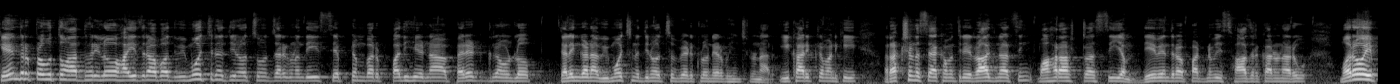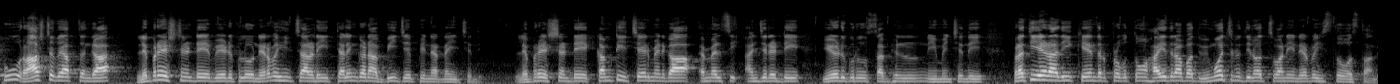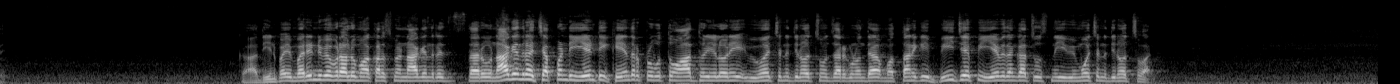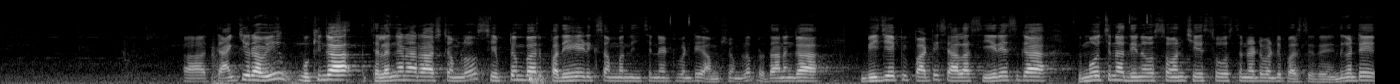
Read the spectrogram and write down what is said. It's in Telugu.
కేంద్ర ప్రభుత్వం ఆధ్వర్యంలో హైదరాబాద్ విమోచన దినోత్సవం జరగనుంది. సెప్టెంబర్ పదిహేడున పెరెడ్ గ్రౌండ్లో తెలంగాణ విమోచన దినోత్సవ వేడుకలు నిర్వహించనున్నారు. ఈ కార్యక్రమానికి రక్షణ శాఖ మంత్రి రాజ్నాథ్ సింగ్ మహారాష్ట్ర సీఎం దేవేంద్ర ఫడ్నవీస్ హాజరు కానున్నారు. మరోవైపు రాష్ట్ర వ్యాప్తంగా లిబరేషన్ డే వేడుకలు నిర్వహించాలని తెలంగాణ బీజేపీ నిర్ణయించింది. లిబరేషన్ డే కమిటీ చైర్మన్గా ఎమ్మెల్సీ అంజిరెడ్డి ఏడుగురు సభ్యులను నియమించింది. ప్రతి ఏడాది కేంద్ర ప్రభుత్వం హైదరాబాద్ విమోచన దినోత్సవాన్ని నిర్వహిస్తూ వస్తోంది. దీనిపై మరిన్ని వివరాలు మా కరస్పాండ్ నాగేంద్ర ఇస్తారు. నాగేంద్ర చెప్పండి ఏంటి కేంద్ర ప్రభుత్వం ఆధ్వర్యంలోని విమోచన దినోత్సవం జరగనుందా? మొత్తానికి బీజేపీ ఏ విధంగా చూస్తుంది ఈ విమోచన దినోత్సవాన్ని? థ్యాంక్ యూ రవి ముఖ్యంగా తెలంగాణ రాష్ట్రంలో సెప్టెంబర్ పదిహేడుకి సంబంధించినటువంటి అంశంలో ప్రధానంగా బీజేపీ పార్టీ చాలా సీరియస్గా విమోచన దినోత్సవాన్ని చేస్తూ వస్తున్నటువంటి పరిస్థితి. ఎందుకంటే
